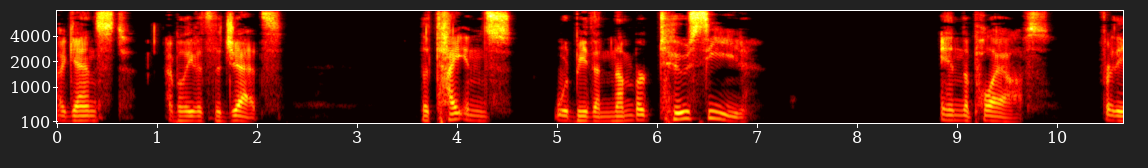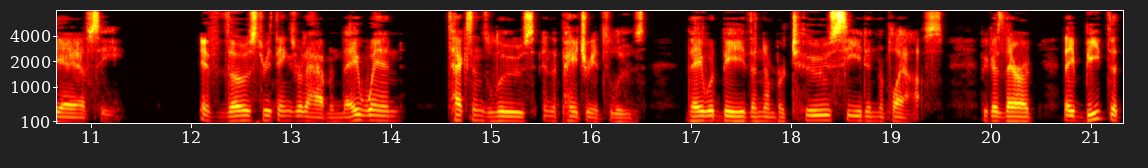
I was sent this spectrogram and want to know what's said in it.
against, I believe it's the Jets, the Titans would be the number two seed in the playoffs for the AFC. If those three things were to happen, they win, Texans lose, and the Patriots lose they would be the number two seed in the playoffs because they are they beat the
